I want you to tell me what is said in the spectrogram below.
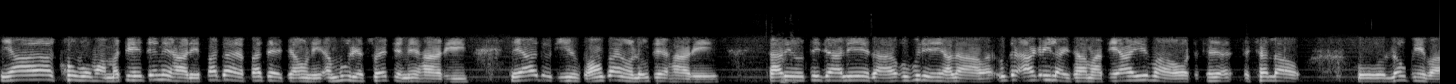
တရားခုံပေါ်မှာမတင်တဲ့ဟာတွေပတ်သက်ပတ်သက်ကြောင်းတွေအမှုတွေဆွဲတင်တဲ့ဟာတွေတရားသူကြီးကိုခေါင်းကိုင်းအောင်လုပ်တဲ့ဟာတွေဒါတွေကိုသိကြလေးဒါဥပဒေဟာလားဥပဒေအာဂိလိုက်စားမှာတရားရေးမှာရောတစ်ချက်တစ်ချက်လောက်ဟိုလုတ်ပေးပါ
